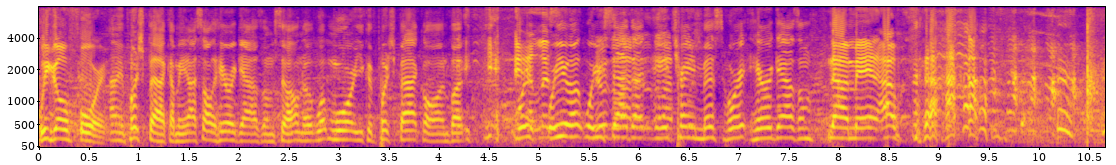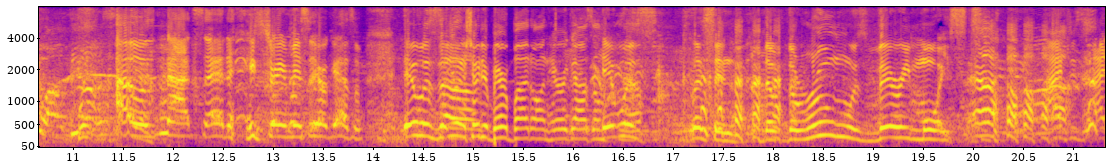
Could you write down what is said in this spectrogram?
we go for it. I mean, pushback. I mean, I saw Herogasm, so I don't know what more you could push back on. But Yeah, were, listen, were you were you was a lot sad of- there was that a lot A of Train missed Hor- Herogasm? Nah, man, I was I was not sad that he's trained Miss Orgasm. It was. You Uh, want to show your bare butt on Herogasm? It was. Listen, the, the room was very moist. I just I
